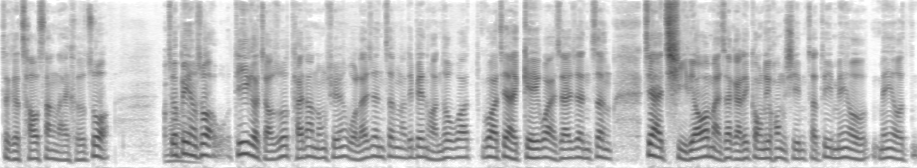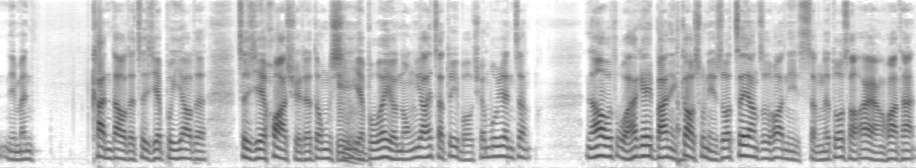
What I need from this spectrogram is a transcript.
这个超商来合作，就比如说，第一个，假如说台大农学院我来认证啊，那边很多我我在给我也在认证，在饲料我买在给你供你放心，绝对没有没有你们看到的这些不要的这些化学的东西，也不会有农药，绝对不全部认证。然后我还可以把你告诉你说，这样子的话，你省了多少二氧化碳？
